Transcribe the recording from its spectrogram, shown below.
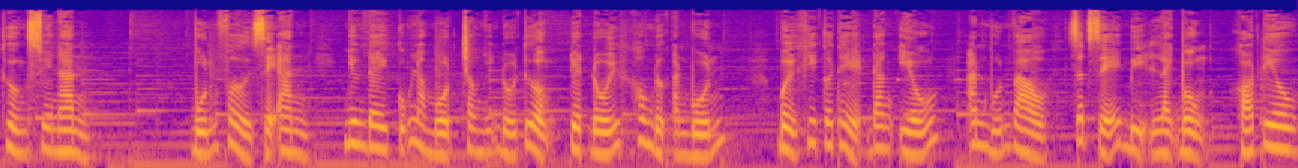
thường xuyên ăn. Bún phở dễ ăn, nhưng đây cũng là một trong những đối tượng tuyệt đối không được ăn bún. Bởi khi cơ thể đang yếu, ăn bún vào rất dễ bị lạnh bụng, khó tiêu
